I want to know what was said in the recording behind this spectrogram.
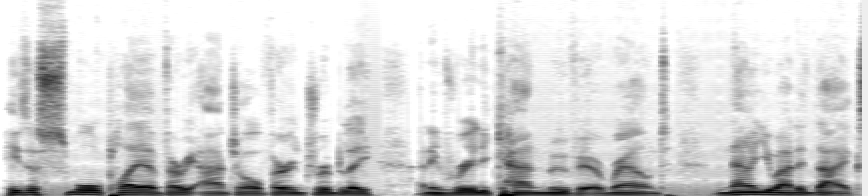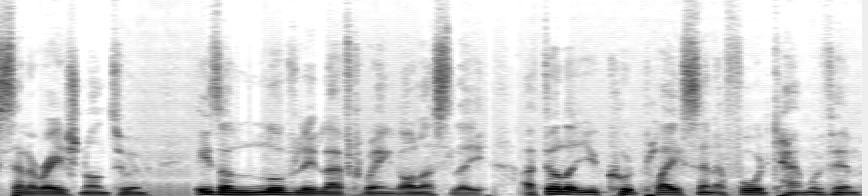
He's a small player, very agile, very dribbly, and he really can move it around. Now you added that acceleration onto him. He's a lovely left wing, honestly. I feel like you could play centre forward cam with him,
